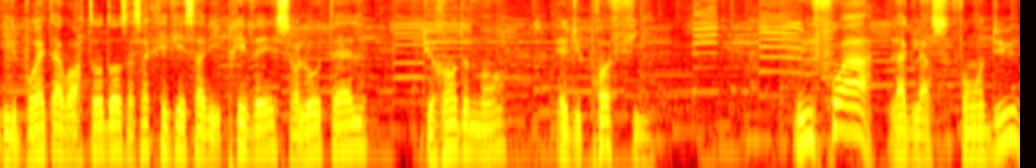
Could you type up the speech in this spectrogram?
il pourrait avoir tendance à sacrifier sa vie privée sur l'autel du rendement et du profit. Une fois la glace fondue,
